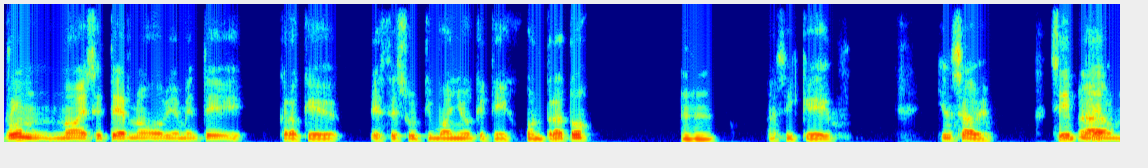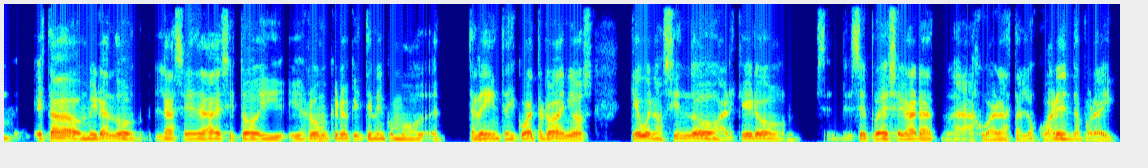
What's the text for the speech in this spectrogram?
Room no es eterno, obviamente. Creo que este es su último año que tiene contrato. Así que, quién sabe. Sí, eh, estaba mirando las edades y todo, y, y Room creo que tiene como 34 años que bueno, siendo arquero se, puede llegar a, jugar hasta los 40 por ahí.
